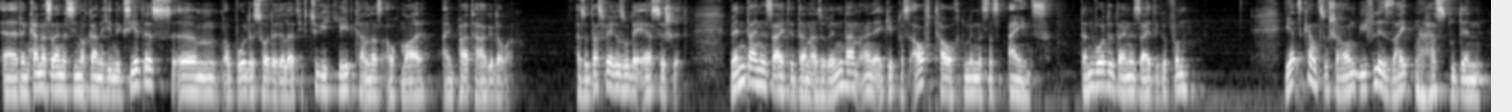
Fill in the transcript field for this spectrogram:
äh, dann kann es sein, dass sie noch gar nicht indexiert ist. Ähm, obwohl das heute relativ zügig geht, kann das auch mal ein paar Tage dauern. Also das wäre so der erste Schritt. Wenn deine Seite dann, also wenn dann ein Ergebnis auftaucht, mindestens eins, dann wurde deine Seite gefunden. Jetzt kannst du schauen, wie viele Seiten hast du denn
